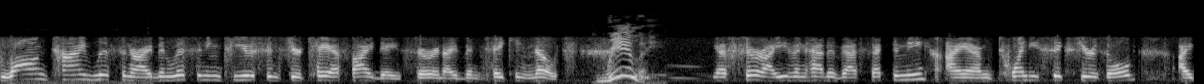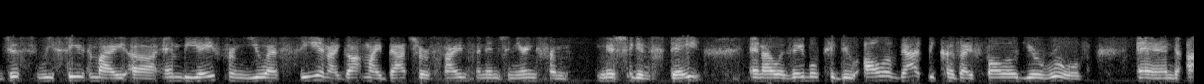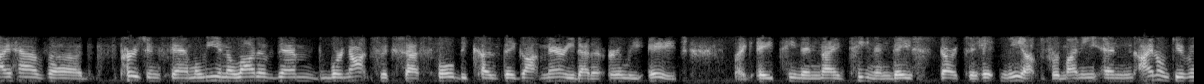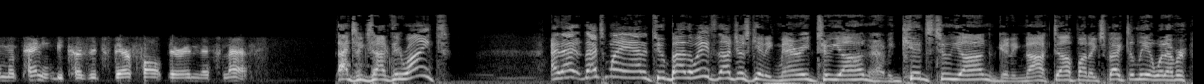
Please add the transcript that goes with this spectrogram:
Long-time listener. I've been listening to you since your KFI days, sir, and I've been taking notes. Really? Yes, sir. I even had a vasectomy. I am 26 years old. I just received my uh, MBA from USC, and I got my Bachelor of Science in Engineering from Michigan State. And I was able to do all of that because I followed your rules. And I have a Persian family, and a lot of them were not successful because they got married at an early age, like 18 and 19, and they start to hit me up for money, and I don't give them a penny because it's their fault they're in this mess. That's exactly right. And that, that's my attitude, by the way. It's not just getting married too young or having kids too young or getting knocked up unexpectedly or whatever.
